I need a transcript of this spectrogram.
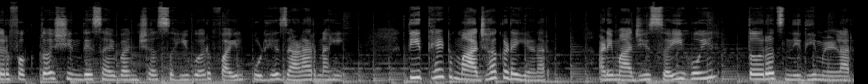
तर फक्त शिंदे साहेबांच्या सहीवर फाईल पुढे जाणार नाही. ती थेट माझ्याकडे येणार. आणि माझी सही होईल तरच निधी मिळणार.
